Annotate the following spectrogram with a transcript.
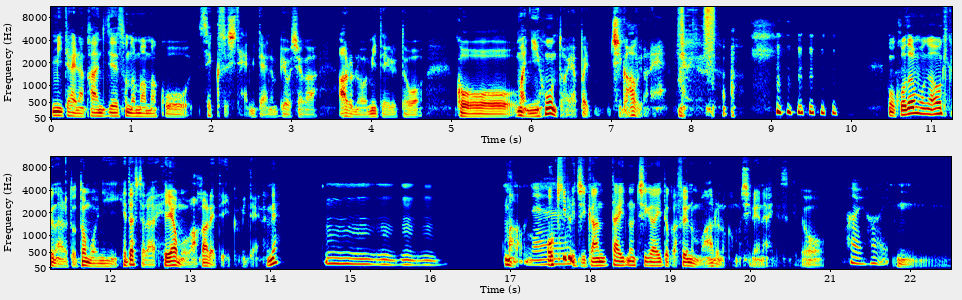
みたいな感じでそのままこう、セックスしてみたいな描写があるのを見ていると、こう、まあ日本とはやっぱり違うよね、みたいなさ。こう子供が大きくなるとともに、下手したら部屋も分かれていくみたいなね。うんうんうんうん。まそうねあ、起きる時間帯の違いとかそういうのもあるのかもしれないですけど、はいはい。うん。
